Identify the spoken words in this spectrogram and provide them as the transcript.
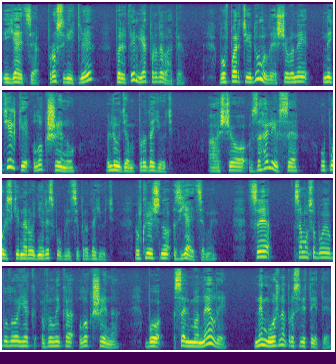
і яйця просвітлює перед тим, як продавати. Бо в партії думали, що вони не тільки локшину людям продають, а що взагалі все у Польській Народній Республіці продають, включно з яйцями. Це само собою, було як велика локшина, бо сальмонели не можна просвітити.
